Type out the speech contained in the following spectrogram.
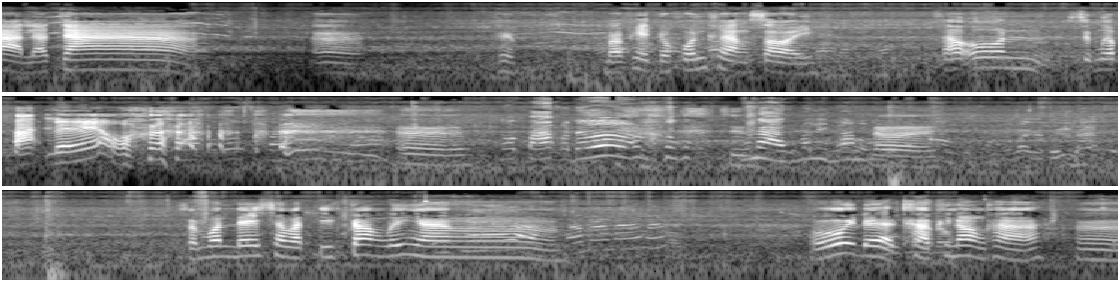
ด่านแล้วจ้าเออถึงมาเพจกับค้นเครื่องซอยเจ้าอ้นสิเมื่อปะแล้วเออมาปากกันเด้อขนาดมาลินน้ำเลยสมมติได้สวัสดีกล้องหรือยัง โอ้ยแดดค่ะพี่น้องค่ะเออ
